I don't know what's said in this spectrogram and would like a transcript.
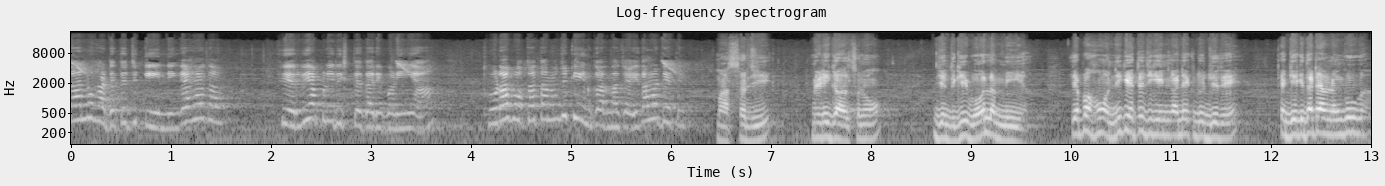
ਤੁਹਾਨੂੰ ਸਾਡੇ ਤੇ ਯਕੀਨ ਨਹੀਂ ਗਾ ਹੈਗਾ। ਫਿਰ ਵੀ ਆਪਣੀ ਰਿਸ਼ਤੇਦਾਰੀ ਬਣੀ ਆ। ਥੋੜਾ ਬਹੁਤਾ ਤੁਹਾਨੂੰ ਯਕੀਨ ਕਰਨਾ ਚਾਹੀਦਾ ਸਾਡੇ ਤੇ। ਮਾਸਟਰ ਜੀ ਮੇਰੀ ਗੱਲ ਸੁਣੋ। ਜ਼ਿੰਦਗੀ ਬਹੁਤ ਲੰਮੀ ਆ। ਜੇ ਆਪਾਂ ਹੁਣ ਨਹੀਂ ਕਿਤੇ ਯਕੀਨ ਕਰਦੇ ਇੱਕ ਦੂਜੇ ਤੇ ਤੇ ਅੱਗੇ ਕਿੱਦਾਂ ਟਾਈਮ ਲੰਘੂਗਾ?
